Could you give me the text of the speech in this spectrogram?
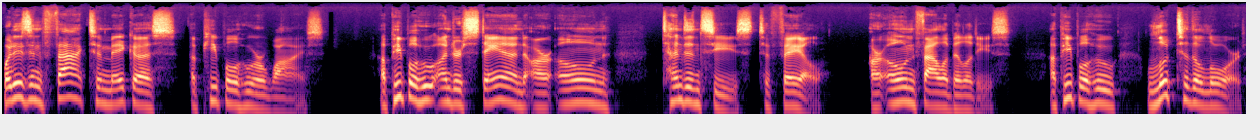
but is in fact to make us a people who are wise, a people who understand our own tendencies to fail, our own fallibilities, a people who look to the Lord,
